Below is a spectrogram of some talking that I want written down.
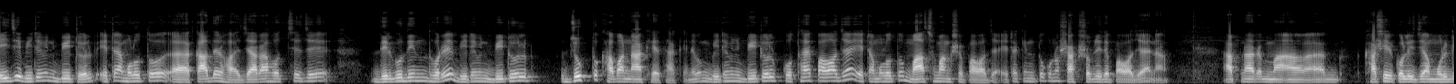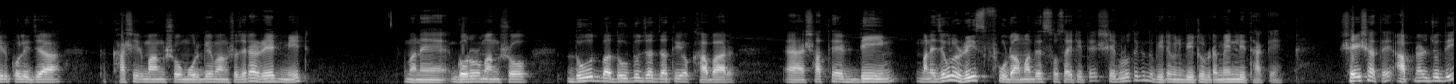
এই যে ভিটামিন বি টুয়েলভ এটা মূলত কাদের হয়? যারা হচ্ছে যে দীর্ঘদিন ধরে ভিটামিন বি টুয়েলভ যুক্ত খাবার না খেয়ে থাকেন এবং ভিটামিন বি টুয়েলভ কোথায় পাওয়া যায়? এটা মূলত মাছ মাংসে পাওয়া যায়। এটা কিন্তু কোনো শাকসবজিতে পাওয়া যায় না। আপনার খাসির কলিজা, মুরগির কলিজা, খাসির মাংস, মুরগির মাংস, যেটা রেড মিট মানে গরুর মাংস, দুধ বা দুগ্ধজাত জাতীয় খাবার সাথে ডিম মানে যেগুলো রিচ ফুড আমাদের সোসাইটিতে সেগুলোতে কিন্তু ভিটামিন বি টুয়েলভটা মেনলি থাকে। সেই সাথে আপনার যদি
